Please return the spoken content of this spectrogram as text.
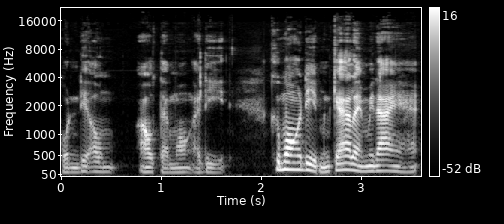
คนที่เอาเอาแต่มองอดีต คือมองอดีตมันแก้อะไรไม่ได้ฮะ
